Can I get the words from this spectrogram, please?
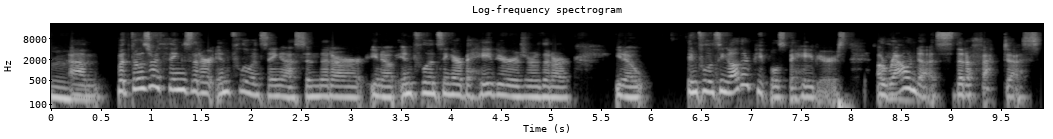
Mm-hmm. Um, but those are things that are influencing us and that are, you know, influencing our behaviors or that are, you know, influencing other people's behaviors around us that affect us.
